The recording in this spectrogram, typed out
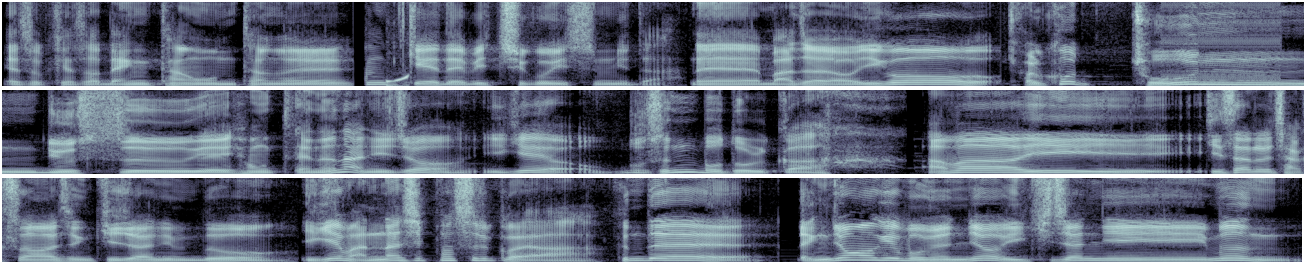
계속해서 냉탕 온탕을 함께 내비치고 있습니다. 네 맞아요. 이거 결코 좋은 뉴스의 형태는 아니죠. 이게 무슨 보도일까 아마 이 기사를 작성하신 기자님도 이게 맞나 싶었을 거야. 근데 냉정하게 보면요. 이 기자님은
